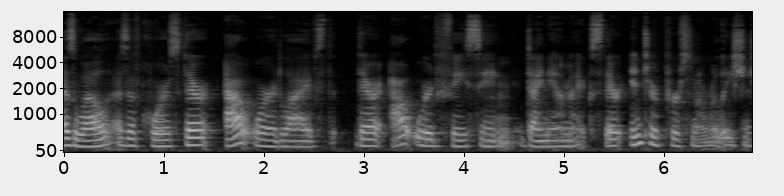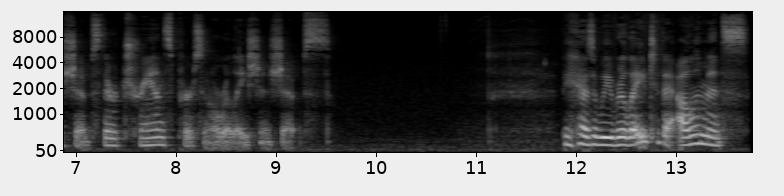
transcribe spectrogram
as well as, of course, their outward lives, their outward facing dynamics, their interpersonal relationships, their transpersonal relationships. Because we relate to the elements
